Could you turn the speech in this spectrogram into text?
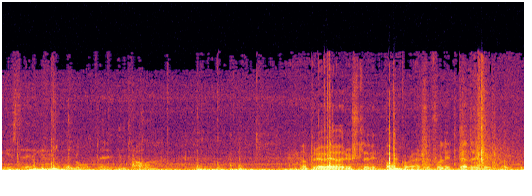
registrering her, så det låter Intrada. Da prøver jeg å rusle litt bakover der, så jeg får litt bedre lyd.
